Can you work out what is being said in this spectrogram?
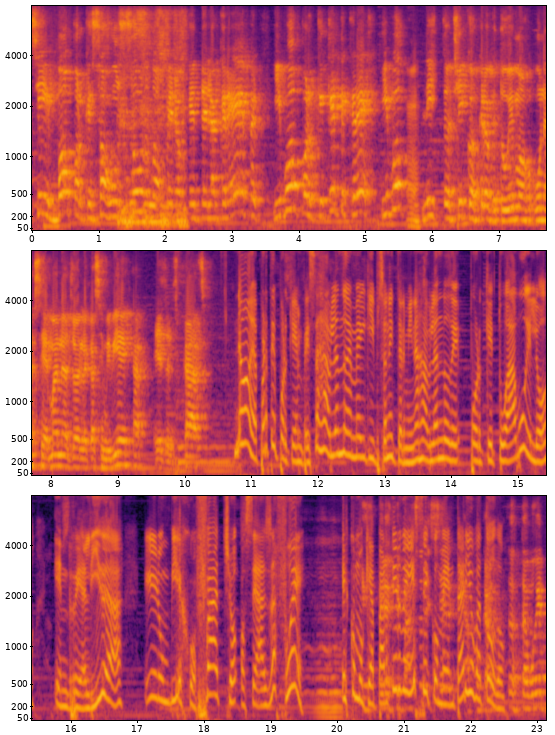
Sí, vos porque sos un zurdo, pero que te la crees, pero- y vos porque qué te crees, y vos. Ah. Listo, chicos, creo que tuvimos una semana yo en la casa de mi vieja, ella en su casa. No, y aparte porque empezás hablando de Mel Gibson y terminás hablando de porque tu abuelo en realidad era un viejo facho, o sea, ya fue. Es como que a partir de ese comentario va todo. Apocalipto Está bueno.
